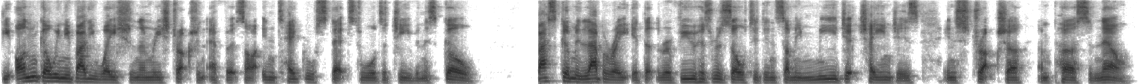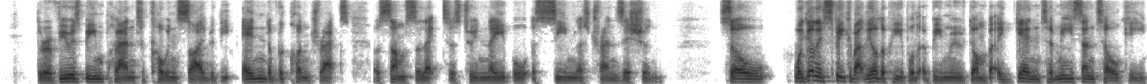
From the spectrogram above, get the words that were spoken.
The ongoing evaluation and restructuring efforts are integral steps towards achieving this goal. Bascombe elaborated that the review has resulted in some immediate changes in structure and personnel. The review is being planned to coincide with the end of the contracts of some selectors to enable a seamless transition. So we're going to speak about the other people that have been moved on. But again, to me, Santokie,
